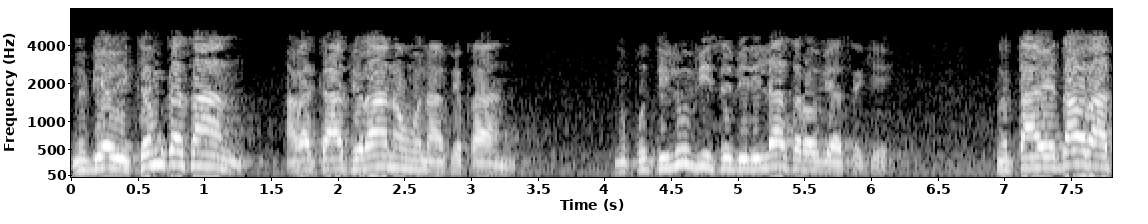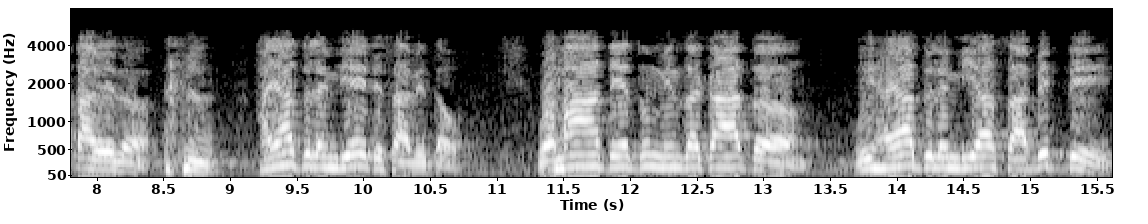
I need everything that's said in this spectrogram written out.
نو بیا وی کم کسان هغه کافران او منافقان نو قتلوا فی سبیل الله سره بیا سکے نو تاویدا را تاویدا حیات الانبیاء ته ثابتو وما تیتم من زکات وی حیات الانبیاء ثابت ته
